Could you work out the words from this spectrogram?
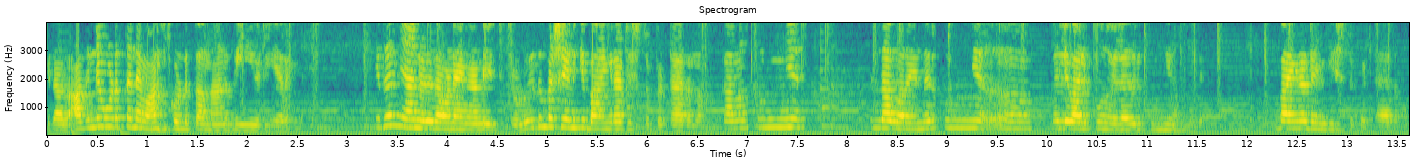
ഇടാറ്. അതിന്റെ കൂടെ തന്നെ വാങ്ങിക്കൊണ്ട് തന്നാണ് നീ ഒരു ഇയറിങ് ഇത് ഞാനൊരു തവണ എങ്ങാണ്ട് ഇട്ടിട്ടുള്ളൂ. ഇതും പക്ഷേ എനിക്ക് ഭയങ്കരമായിട്ട് ഇഷ്ടപ്പെട്ടായിരുന്നു. കാരണം കുഞ്ഞ് എന്താ പറയുന്ന ഒരു കുഞ്ഞ് വലിയ വലിയ വലിപ്പമൊന്നുമില്ല അതൊരു കുഞ്ഞ് വന്നില്ല ഭയങ്കരമായിട്ട് എനിക്ക് ഇഷ്ടപ്പെട്ടായിരുന്നു.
